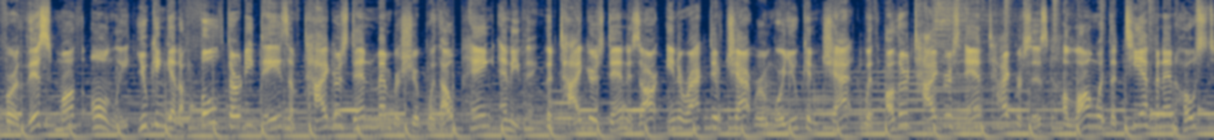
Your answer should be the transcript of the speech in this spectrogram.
For this month only, you can get a full 30 days of Tiger's Den membership without paying anything. The Tiger's Den is our interactive chat room where you can chat with other tigers and tigresses along with the TFNN hosts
